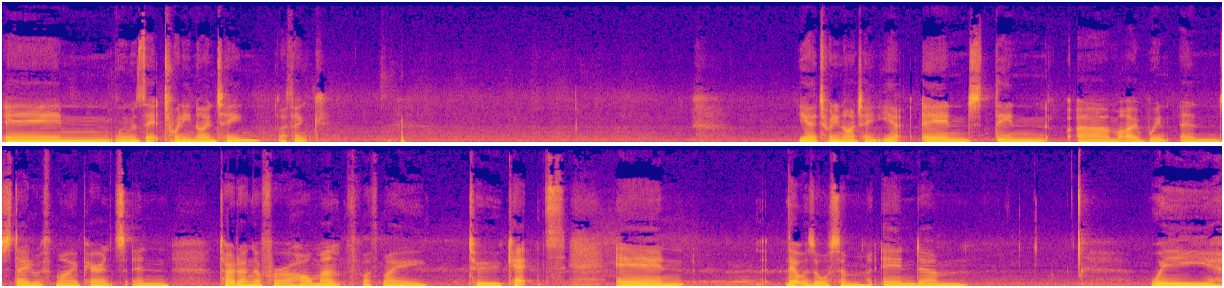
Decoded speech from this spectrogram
And when was that? 2019, I think. Yeah, 2019. Yeah, and then um, I went and stayed with my parents in Tauranga for a whole month with my two cats, and that was awesome. And um, we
